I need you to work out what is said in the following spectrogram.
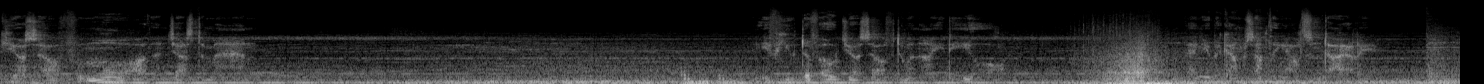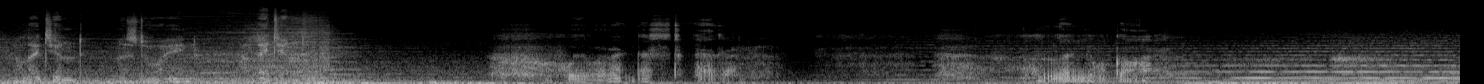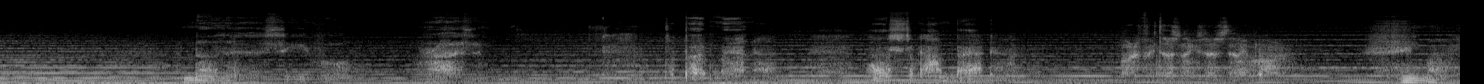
make yourself more than just a man. If you devote yourself to an ideal, then you become something else entirely. A legend, Mr. Wayne. A legend. We were in this together. And then you were gone. Now there's evil rising. The Batman has to come back. What if he doesn't exist anymore? He must.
